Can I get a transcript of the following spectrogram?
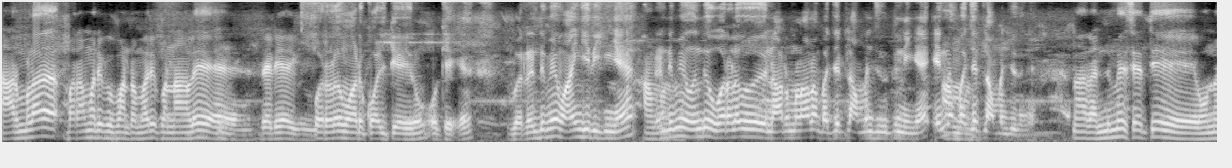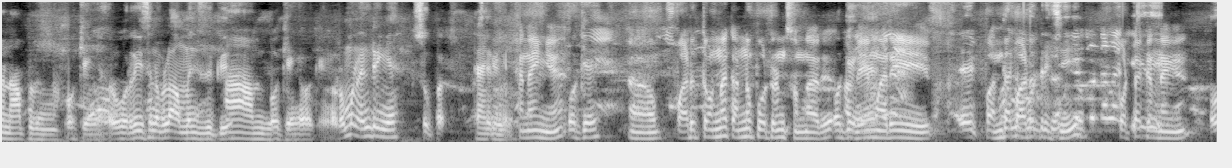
நார்மலாக பராமரிப்பு பண்ணுற மாதிரி பண்ணாங்களே ரெடி ஆகிக்கும் ஓரளவு மாடு குவாலிட்டி ஆயிரும். ஓகேங்க இப்போ ரெண்டுமே வாங்கியிருக்கீங்க. ரெண்டுமே வந்து ஓரளவு நார்மலான பட்ஜெட்ல அமைஞ்சதுக்கு நீங்க என்ன ஆமா. பட்ஜெட்ல அமைஞ்சதுங்க? நான் ரெண்டுமே சேர்த்து ஒன்று நாற்பதுங்க ஓகேங்க ஒரு ரீசனபிளா அமைஞ்சதுக்கு ஓகேங்க ஓகேங்க ரொம்ப நன்றிங்க. சூப்பர் தேங்க்யூ ஓகே படுத்தோன்னே கண்ணு போட்டுருன்னு சொன்னாரு. அதே மாதிரி வந்து போட்டுருச்சு. பொட்டை கண்ணுங்க. ஓ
